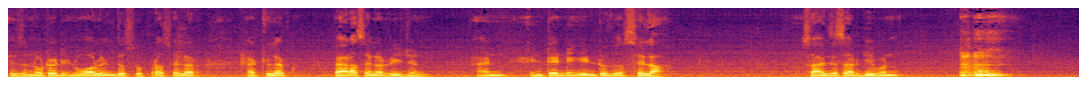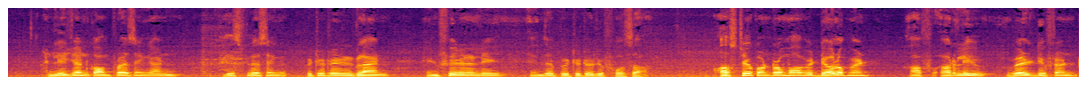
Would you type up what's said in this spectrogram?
is noted involving the suprasellar at left parasellar region and intending into the sella. Sizes are given. lesion compressing and displacing pituitary gland inferiorly in the pituitary fossa. Osteochondroma with development of early well different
